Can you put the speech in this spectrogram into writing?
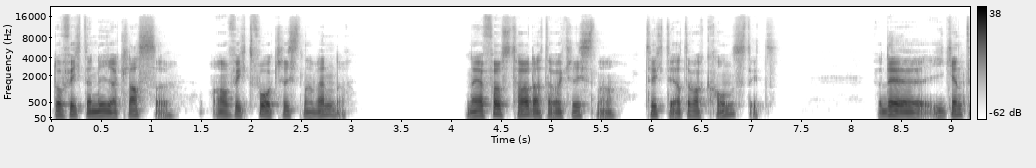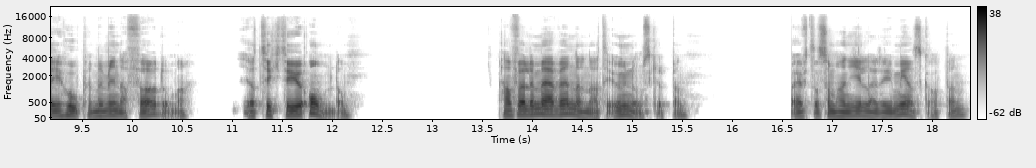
Då fick den nya klasser och han fick två kristna vänner. När jag först hörde att det var kristna tyckte jag att det var konstigt. För det gick inte ihop med mina fördomar. Jag tyckte ju om dem. Han följde med vännerna till ungdomsgruppen. Och eftersom han gillade gemenskapen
